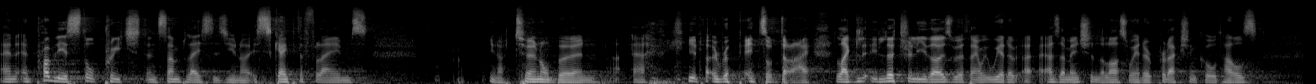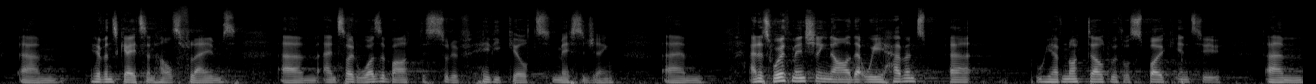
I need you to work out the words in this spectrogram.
and and probably is still preached in some places. You know, escape the flames. You know, turn or burn. Uh, you know, repent or die. Like li- literally, those were things. We had, a, as I mentioned, the last we had a production called Hell's um, Heaven's Gates and Hell's Flames. Um, and so it was about this sort of heavy guilt messaging. Um, and it's worth mentioning now that we haven't, uh, we have not dealt with or spoke into um,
